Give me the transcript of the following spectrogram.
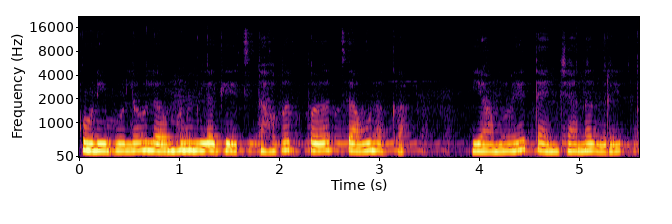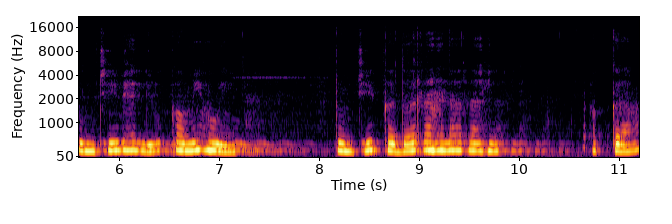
कोणी बोलवलं म्हणून लगेच धावत पळत जाऊ नका. यामुळे त्यांच्या नजरेत तुमची व्हॅल्यू कमी होईल. तुमची कदर राहणार नाही. अकरा.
